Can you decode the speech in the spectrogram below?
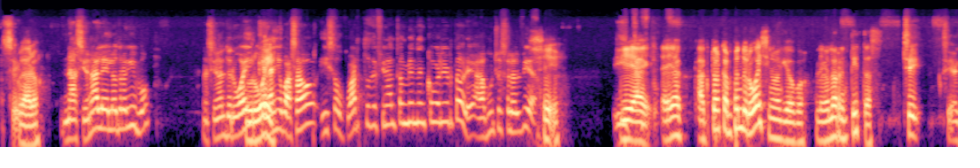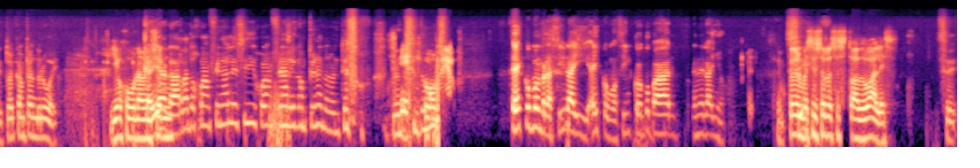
sí. claro. Nacional es el otro equipo, Nacional de Uruguay, Uruguay. que el año pasado hizo cuartos de final también en Copa Libertadores, a muchos se le olvida. Sí. Y Y, hay- actual campeón de Uruguay, si no me equivoco. Le ganó a Rentistas. sí, sí, actual campeón de Uruguay. Y ojo, una mención. cada rato juegan finales y juegan finales de campeonato, no entiendo. No Sí, entiendo. Es como en Brasil, hay, hay como cinco copas en el año. Creo Sí. que Brasil son los estaduales. Sí.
